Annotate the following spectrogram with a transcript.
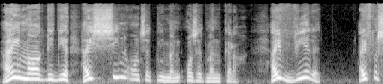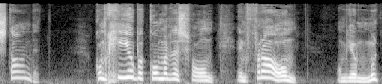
Hy maak die deur. Hy sien ons het nie min ons het min krag. Hy weet dit. Hy verstaan dit. Kom gee jou bekommernis vir hom en vra hom om jou moed,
